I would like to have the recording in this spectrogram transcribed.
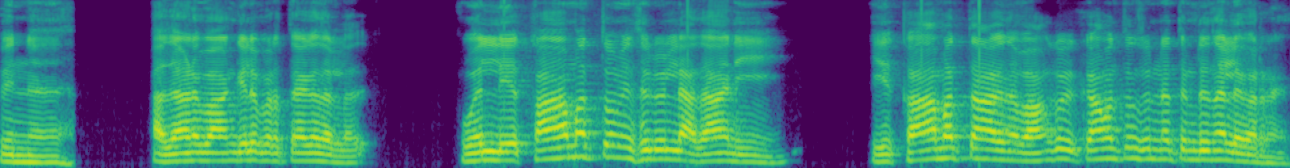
പിന്നെ അതാണ് ബാങ്കിൽ പ്രത്യേകത ഉള്ളത്. വല്യക്കാമത്വം ഇസുലുൽ അദാനി. ഇക്കാമത്താകുന്ന ബാങ്കു ഇക്കാമത്തും സുന്നത്തുണ്ട് എന്നല്ലേ പറഞ്ഞത്?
